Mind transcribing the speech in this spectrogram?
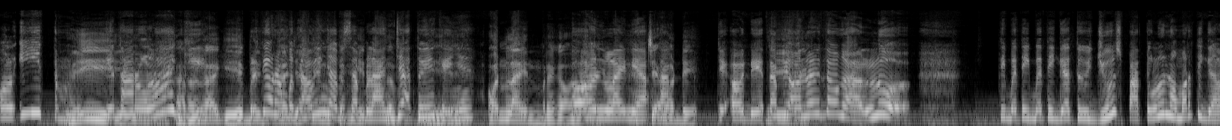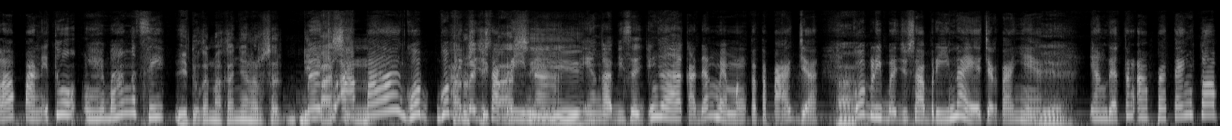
all item Iya, Dia taruh lagi. Taruh lagi. Berarti orang Betawi nggak bisa belanja tuh ya Iya. kayaknya. Online mereka online. Online ya COD. COD Tapi Iya. online tuh gak Lu tiba-tiba 37 sepatu lu nomor 38 itu ngehe banget sih Itu kan makanya harus baju dipasin. apa gue gue beli baju Sabrina dipasin. ya nggak bisa enggak kadang memang tetap aja Ah, gue beli baju Sabrina ya ceritanya ya iya. yang datang apa tank top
